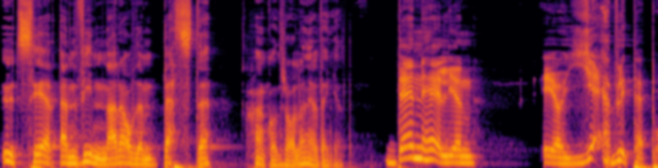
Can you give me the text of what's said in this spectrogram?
utser en vinnare av den bästa handkontrollen helt enkelt. Den helgen är jag jävligt pepp på.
